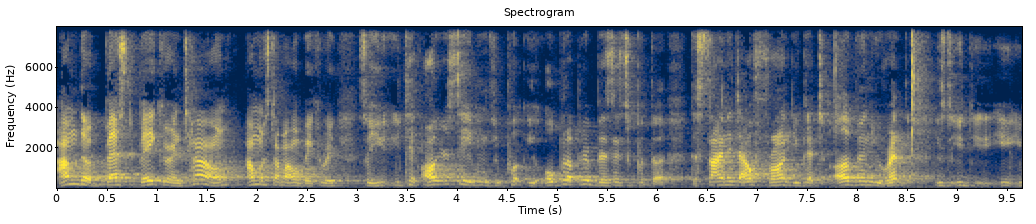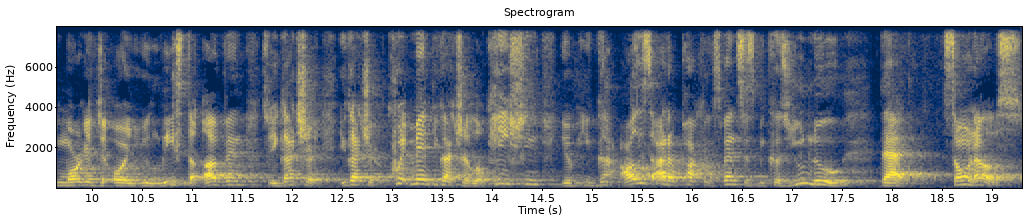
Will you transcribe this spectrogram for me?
I'm the best baker in town. I'm gonna start my own bakery. So you, you take all your savings, you put you open up your business, you put the, the signage out front, you get your oven, you rent, you, you, you mortgage or you lease the oven. So you got your you got your equipment, you got your location, you, you got all these out of pocket expenses because you knew that someone else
